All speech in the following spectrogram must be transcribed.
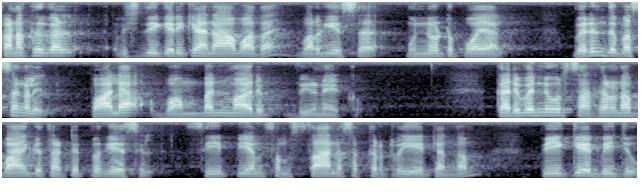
കണക്കുകൾ വിശദീകരിക്കാനാവാതെ വർഗീസ് മുന്നോട്ട് പോയാൽ വരും ദിവസങ്ങളിൽ പല വമ്പന്മാരും വീണേക്കും. കരുവന്നൂർ സഹകരണ ബാങ്ക് തട്ടിപ്പ് കേസിൽ സി പി എം സംസ്ഥാന സെക്രട്ടേറിയറ്റ് അംഗം പി കെ ബിജു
